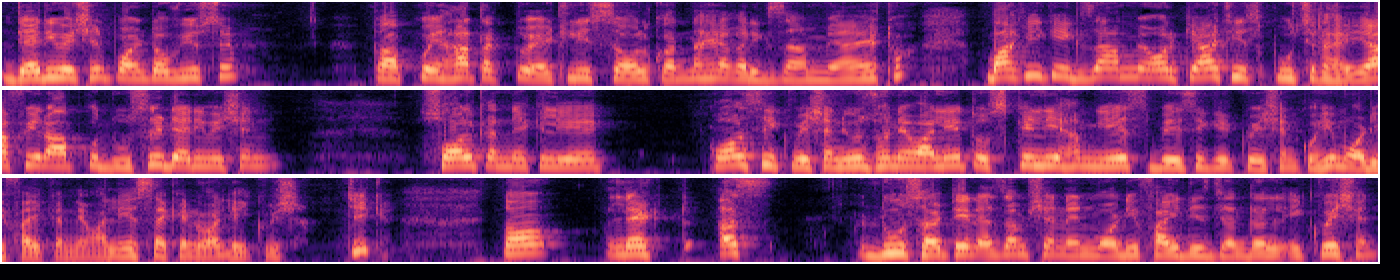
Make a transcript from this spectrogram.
डेरिवेशन पॉइंट ऑफ़ व्यू से। तो आपको यहाँ तक तो एटलीस्ट सॉल्व करना है अगर एग्ज़ाम में आए तो। बाकी के एग्ज़ाम में और क्या चीज़ पूछ रहा है या फिर आपको दूसरे डेरिवेशन सॉल्व करने के लिए कौन सी इक्वेशन यूज़ होने वाली है तो उसके लिए हम ये इस बेसिक इक्वेशन को ही मॉडिफाई करने वाले हैं सेकेंड वाले इक्वेशन ठीक है? तो let us do certain assumption and modify this general equation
